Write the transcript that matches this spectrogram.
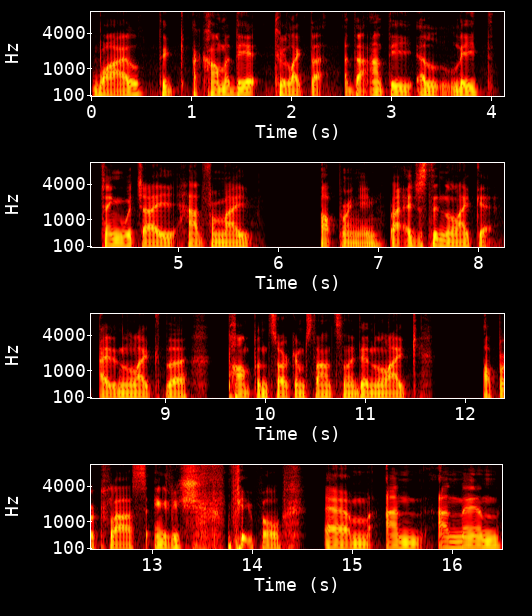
while to accommodate to like the the anti elite thing, which I had from my upbringing. Right, I just didn't like it. I didn't like the pomp and circumstance, and I didn't like upper class English people. Um, and and then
